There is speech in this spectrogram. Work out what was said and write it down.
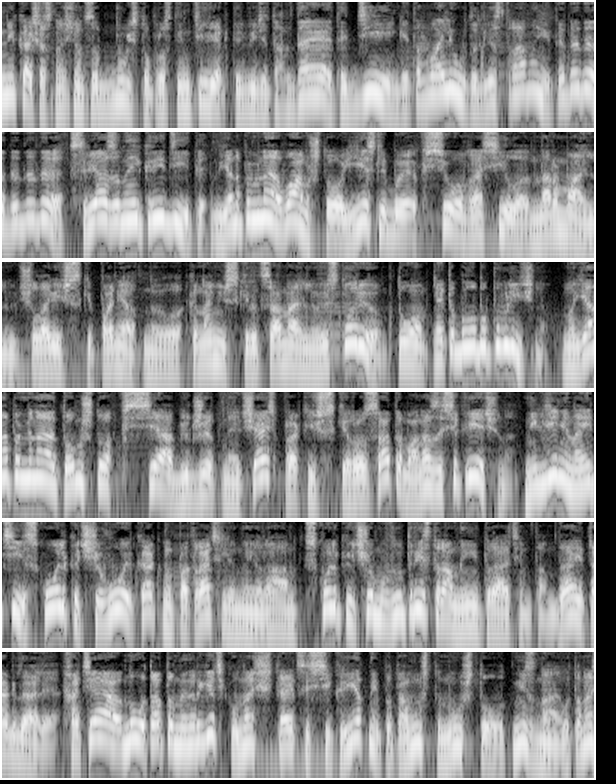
наверняка сейчас начнется буйство просто интеллекта в виде там, да это деньги, это валюта для страны, т.д. т.д. Связанные кредиты. Я напоминаю вам, что если бы все носило нормальную, человечески понятную, экономически рациональную историю, то это было бы публично. Но я напоминаю о том, что вся бюджетная часть практически Росатома, она засекречена. Нигде не найти, сколько, чего и как мы потратили на Иран, сколько и чего мы внутри страны тратим там, да, и так далее. Хотя, ну, вот атомная энергетика у нас считается секретной, потому что, ну, что, вот не знаю, вот она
